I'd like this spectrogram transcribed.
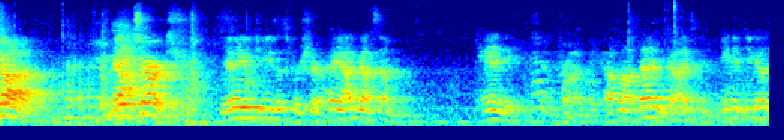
God. Yay, church. Yay, Jesus for sure. Hey, I've got some candy in front of me. How about that, you guys? Any of you guys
